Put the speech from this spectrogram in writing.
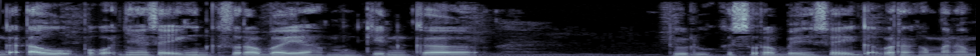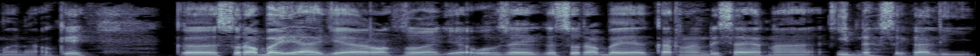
nggak tahu, pokoknya saya ingin ke Surabaya, mungkin ke dulu ke Surabaya saya nggak pernah ke mana-mana oke ke Surabaya aja langsung aja oh saya ke Surabaya karena di sana indah sekali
